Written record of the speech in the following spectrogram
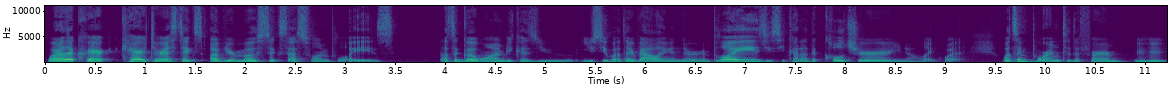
What are the char- characteristics of your most successful employees? That's a good one because you you see what they value in their employees. You see kind of the culture. You know, like what what's important to the firm. Mhm.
